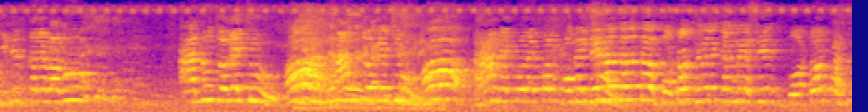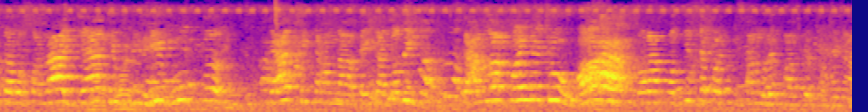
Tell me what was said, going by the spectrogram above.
জিনিস তারে বাবু আলু জ্বলাইছো হ্যাঁ, হ্যাঁ, ধান জ্বলাইছো হ্যাঁ। ধান একল একল গমেছো না দাদা তা বটর ফেলে কামে আছে বটর পাশে যাব সালা যা কি বিধি ভূত যা কি কাম না আছে এটা যদি কামলা কই নেছো তোরা 25 একর কিষান ঘরে পাঁচকে থাকে না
